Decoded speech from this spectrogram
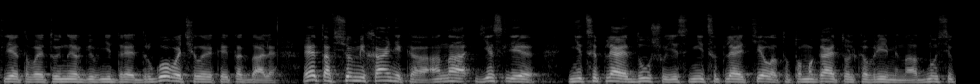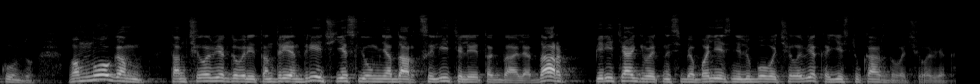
после этого эту энергию внедрять другого человека и так далее. Это все механика, она если не цепляет душу, если не цепляет тело, то помогает только временно, одну секунду. Во многом там человек говорит, Андрей Андреевич, если у меня дар целителя и так далее. Дар перетягивать на себя болезни любого человека есть у каждого человека.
